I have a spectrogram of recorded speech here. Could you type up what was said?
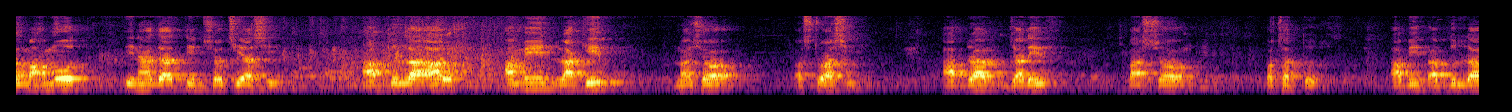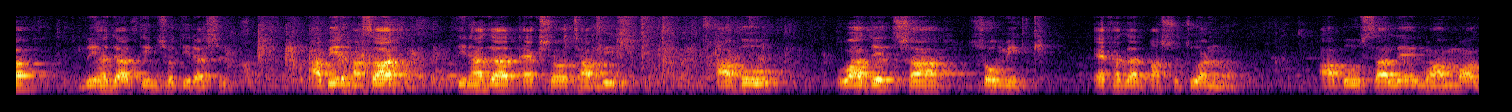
আল মাহমুদ তিন হাজার তিনশো ছিয়াশি, আবদুল্লাহ আল আমিন রাকিব, নয়শো অষ্টআশি। আবরার জারিফ, পাঁচশো পঁচাত্তর। আবিদ আবদুল্লাহ, দুই হাজার তিনশো তিরাশি। আবির হাসান, তিন হাজার একশো ছাব্বিশ। আবু ওয়াজেদ শাহ সৌমিক, এক হাজার পাঁচশো চুয়ান্ন। আবু সালে মোহাম্মদ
